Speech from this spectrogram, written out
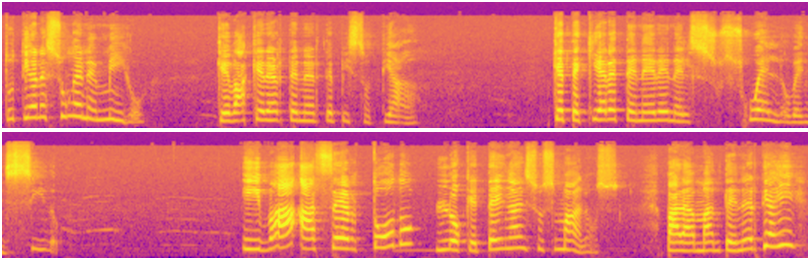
Tú tienes un enemigo que va a querer tenerte pisoteado, que te quiere tener en el suelo vencido. Y va a hacer todo lo que tenga en sus manos para mantenerte ahí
